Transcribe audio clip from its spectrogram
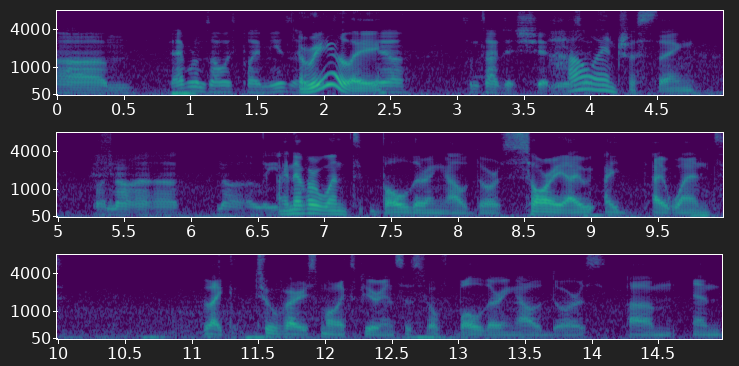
um, everyone's always playing music. Really? Yeah. Sometimes it's shit music, How interesting. but not at a not at a lead. I never went bouldering outdoors. Sorry, I, I, I went like two very small experiences of bouldering outdoors. Um, and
